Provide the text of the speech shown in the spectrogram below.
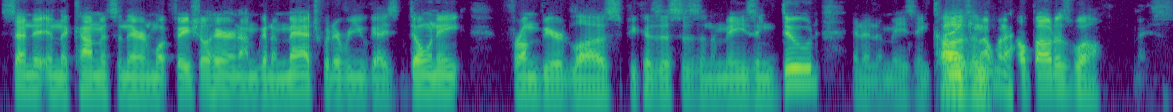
send it in the comments in there and what facial hair, and I'm going to match whatever you guys donate from Beard Laws because this is an amazing dude and an amazing cause, and you. I want to help out as well. Nice.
